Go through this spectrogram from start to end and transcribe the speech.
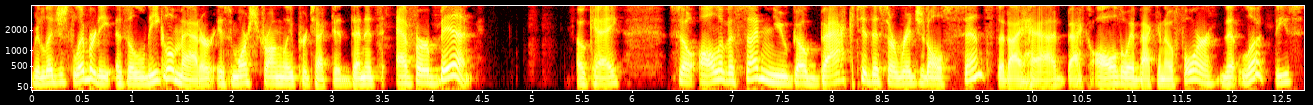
religious liberty as a legal matter is more strongly protected than it's ever been. Okay. So all of a sudden you go back to this original sense that I had back all the way back in 04 that look, these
